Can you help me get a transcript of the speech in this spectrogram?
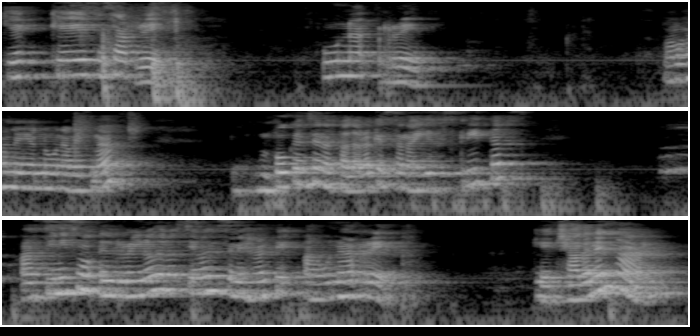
¿Qué, ¿Qué es esa red? Una red. Vamos a leerlo una vez más. Enfóquense en las palabras que están ahí escritas. Asimismo, el reino de los cielos es semejante a una red que echada en el mar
